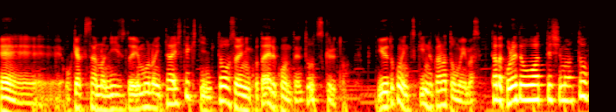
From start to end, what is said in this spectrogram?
え、お客さんのニーズというものに対してきちんとそれに応えるコンテンツを作ると。いうところに尽きるかなと思います。ただこれで終わってしまうと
